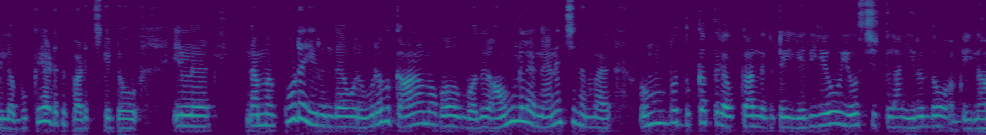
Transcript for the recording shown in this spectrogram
இல்லை புக்கை எடுத்து படிச்சுக்கிட்டோ இல்லை நம்ம கூட இருந்த ஒரு உறவு காணாமல் போகும்போது அவங்கள நினச்சி நம்ம ரொம்ப துக்கத்தில் உட்காந்துக்கிட்டு எதையோ யோசிச்சுட்டுலாம் இருந்தோம் அப்படின்னா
